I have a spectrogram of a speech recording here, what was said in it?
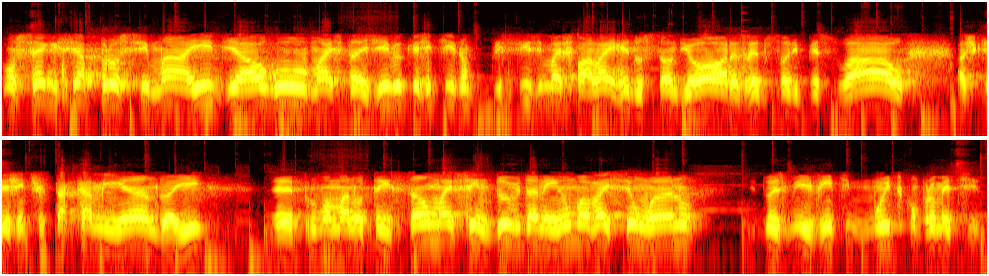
consegue se aproximar aí de algo mais tangível, que a gente não precise mais falar em redução de horas, redução de pessoal. Acho que a gente está caminhando aí é, para uma manutenção, mas sem dúvida nenhuma vai ser um ano de 2020 muito comprometido.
